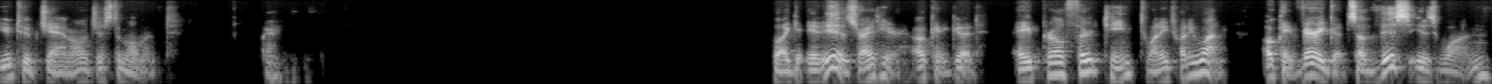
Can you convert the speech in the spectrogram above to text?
YouTube channel, just a moment. Okay. Like it is right here. Okay, good. April thirteenth, twenty twenty-one. Okay, very good. So this is one.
